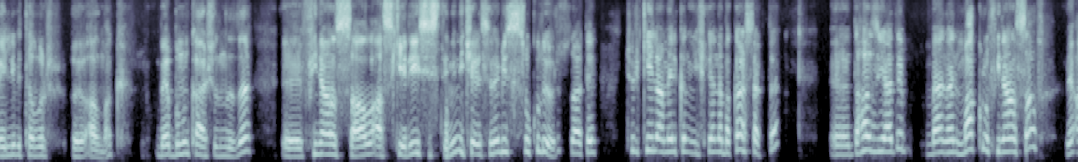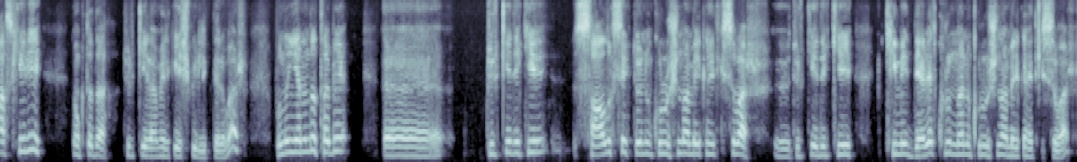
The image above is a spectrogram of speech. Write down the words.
belli bir tavır e, almak ve bunun karşılığında da e, finansal, askeri sistemin içerisine biz sokuluyoruz. Zaten Türkiye ile Amerika'nın ilişkilerine bakarsak da e, daha ziyade ben hani makro finansal ve askeri noktada Türkiye ile Amerika işbirlikleri var. Bunun yanında tabii e, Türkiye'deki sağlık sektörünün kuruluşunda Amerikan etkisi var. E, Türkiye'deki kimi devlet kurumlarının kuruluşunda Amerikan etkisi var.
